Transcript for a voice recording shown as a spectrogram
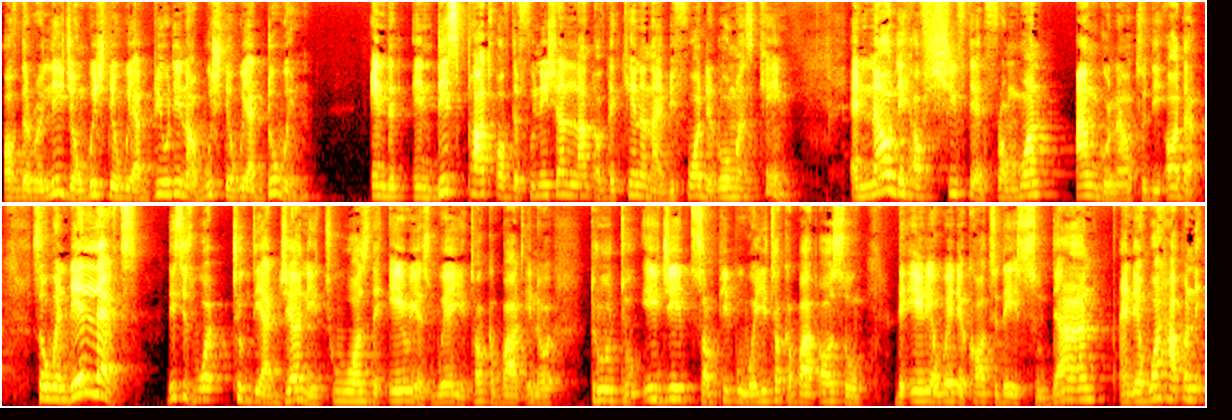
of the religion which they were building or which they were doing in, the, in this part of the Phoenician land of the Canaanite before the Romans came. And now they have shifted from one angle now to the other. So when they left, this is what took their journey towards the areas where you talk about, you know, through to Egypt. Some people, where you talk about also the area where they call today Sudan. And then what happened?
